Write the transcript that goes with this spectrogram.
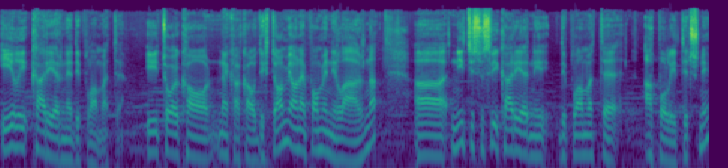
ili karijerne diplomate i to je kao neka kao dihtomija, ona je po meni lažna. niti su svi karijerni diplomate apolitični,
